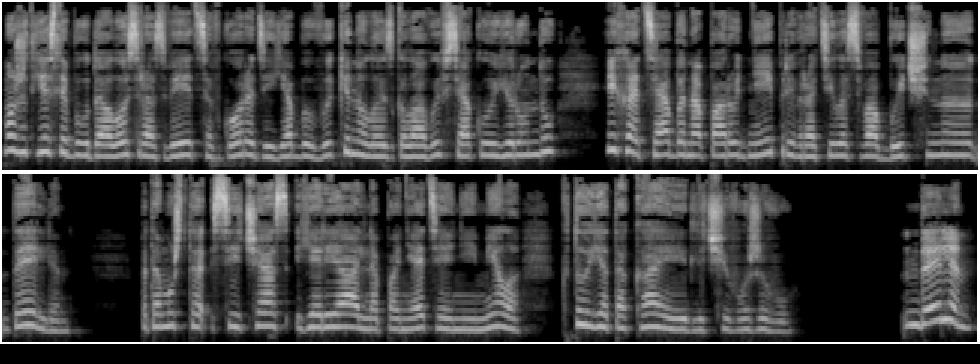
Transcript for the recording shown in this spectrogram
Может, если бы удалось развеяться в городе, я бы выкинула из головы всякую ерунду и хотя бы на пару дней превратилась в обычную Деллин. Потому что сейчас я реально понятия не имела, кто я такая и для чего живу. «Деллин?»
